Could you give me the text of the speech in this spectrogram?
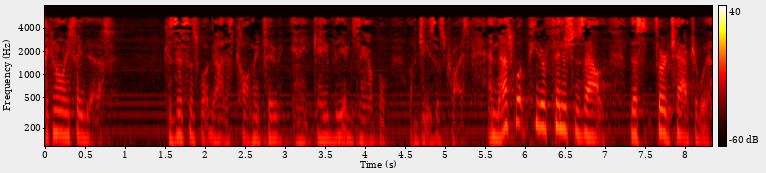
I can only say this because this is what God has called me to, and He gave the example of Jesus Christ. And that's what Peter finishes out this third chapter with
